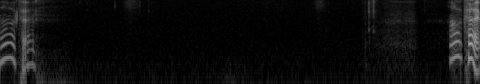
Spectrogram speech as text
Okay. Okay.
